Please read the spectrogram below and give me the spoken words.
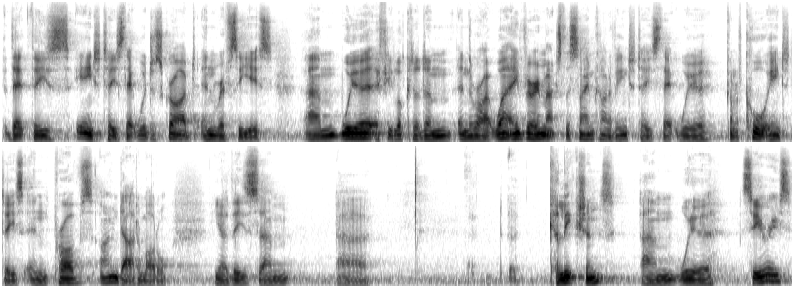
that these entities that were described in RIFCS um, were, if you looked at them in the right way, very much the same kind of entities that were kind of core entities in Prov's own data model. You know, these um, uh, collections um, were series.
